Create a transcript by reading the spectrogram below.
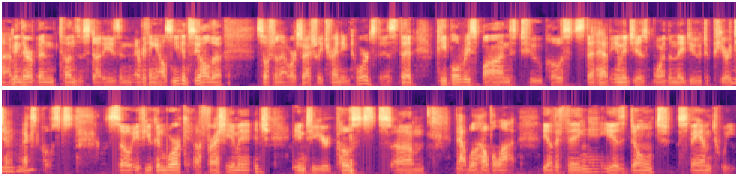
I mean, there have been tons of studies and everything else, and you can see all the social networks are actually trending towards this, that people respond to posts that have images more than they do to pure mm-hmm. text posts. So if you can work a fresh image into your posts, um, that will help a lot. The other thing is don't spam tweet.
